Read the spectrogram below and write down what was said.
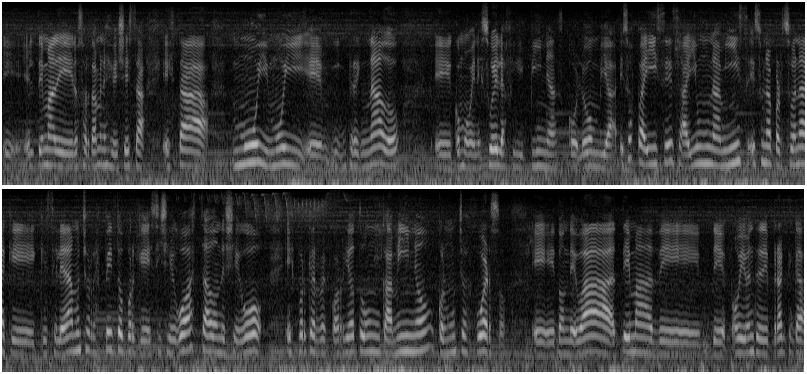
el tema de los certámenes de belleza está muy, muy impregnado, eh, como Venezuela, Filipinas, Colombia, esos países, ahí una Miss es una persona que, se le da mucho respeto porque si llegó hasta donde llegó es porque recorrió todo un camino con mucho esfuerzo. Eh, donde va tema de, de, obviamente de práctica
